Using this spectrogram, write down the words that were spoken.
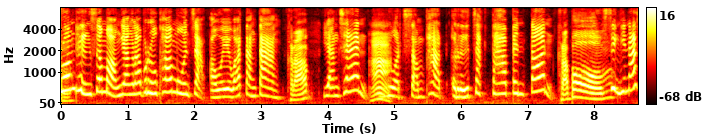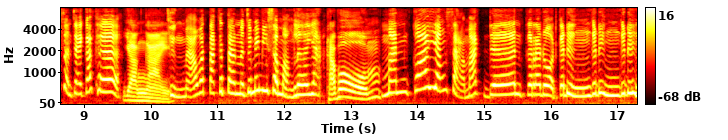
รวมถึงสมองยังรับรู้ข้อมูลจากอวัยวะต่างครับๆอย่างเช่นอ่าหนวดสัมผัสหรือจากตาเป็นต้น ครับผม สิ่งที่น่าสนใจก็คือ ยังไง ถึงแม้ว่าตักกะแตนมันจะไม่มีสมองเลยอะครับผม มันก็ยังสามารถเดินกระโดดกระดึงกระดึงกระดึง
